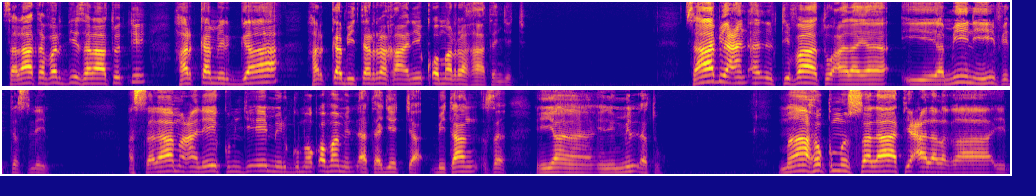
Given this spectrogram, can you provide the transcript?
صلاة فردي صلاة تي هركا مرقا هركا بترخاني قمر رخاتا جج سابعا الالتفات على يمينه في التسليم. السلام عليكم جئ مرقم قفا من الأتجج بتان ملته ما حكم الصلاة على الغائب؟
